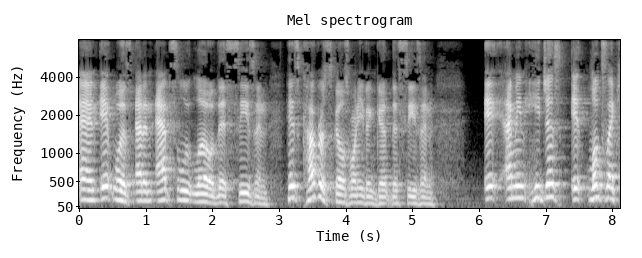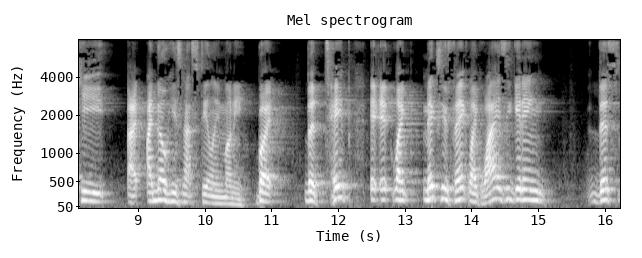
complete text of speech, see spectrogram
And it was at an absolute low this season. His cover skills weren't even good this season. It, I mean, he just, it looks like he, I, I know he's not stealing money, but the tape it, it like makes you think like why is he getting this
